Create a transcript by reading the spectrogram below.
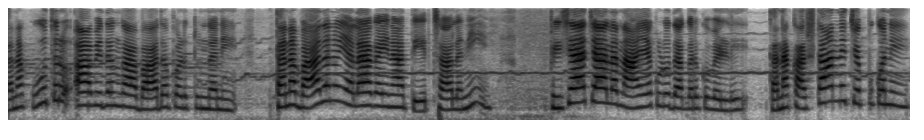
తన కూతురు ఆ విధంగా బాధపడుతుందని తన బాధను ఎలాగైనా తీర్చాలని పిశాచాల నాయకుడు దగ్గరకు వెళ్ళి తన కష్టాన్ని చెప్పుకొని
